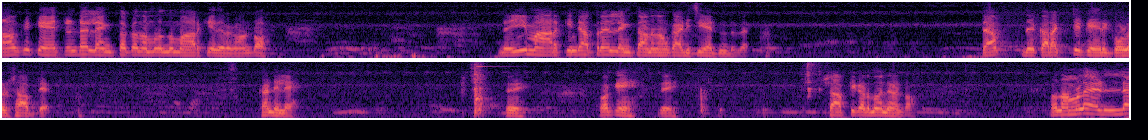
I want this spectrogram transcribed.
നമുക്ക് കയറ്റേണ്ട ലെങ്ത് ഒക്കെ നമ്മളൊന്ന് മാർക്ക് ചെയ്തെടുക്കണം കേട്ടോ. ഈ മാർക്കിന്റെ അത്രയും ലെങ്ത് ആണ് നമുക്ക് അടിച്ചു കയറ്റേണ്ടത്. ഇത് കറക്റ്റ് കയറിക്കോളും ഷാഫ്റ്റ് കണ്ടില്ലേ? ഏ ഓക്കെ ഏ ഷാഫ്റ്റ് കിടന്നു തന്നെ ഉണ്ടോ അപ്പോൾ നമ്മൾ എല്ലാ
